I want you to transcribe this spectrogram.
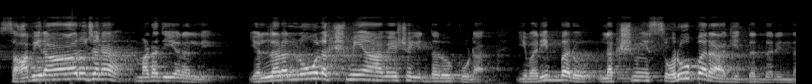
ಸಾವಿರಾರು ಜನ ಮಡದಿಯರಲ್ಲಿ ಎಲ್ಲರಲ್ಲೂ ಲಕ್ಷ್ಮಿಯ ಆವೇಶ ಇದ್ದರೂ ಕೂಡ ಇವರಿಬ್ಬರು ಲಕ್ಷ್ಮಿ ಸ್ವರೂಪರಾಗಿದ್ದದ್ದರಿಂದ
